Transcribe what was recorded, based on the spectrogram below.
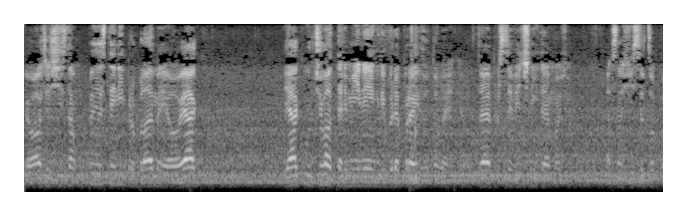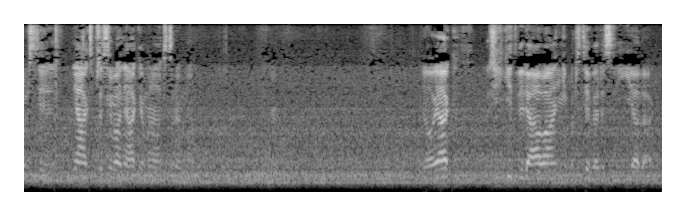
Jo, a řeší tam úplně stejný problémy, jo, jak jak určovat termíny, kdy bude projekt hotový. Jo. To je prostě věčný téma, že? A snaží se to prostě nějak zpřesňovat nějakým nástrojem. Jo, jak řídit vydávání prostě verzí a tak.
